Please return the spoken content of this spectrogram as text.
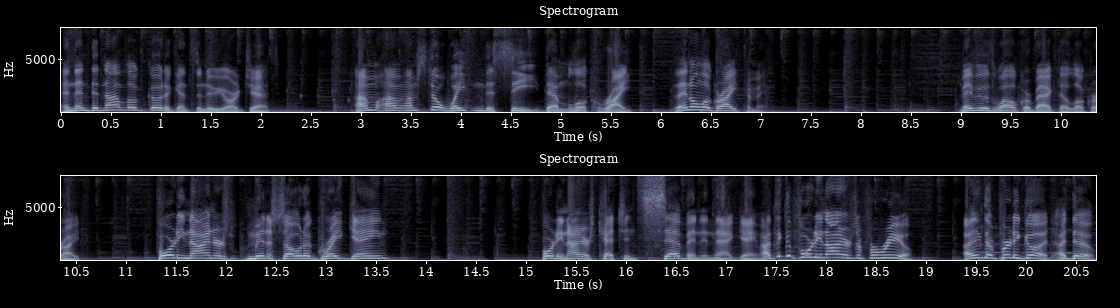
and then did not look good against the New York Jets. I'm, I'm still waiting to see them look right. They don't look right to me. Maybe with Welker back, they'll look right. 49ers, Minnesota, great game. 49ers catching seven in that game. I think the 49ers are for real. I think they're pretty good. I do.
